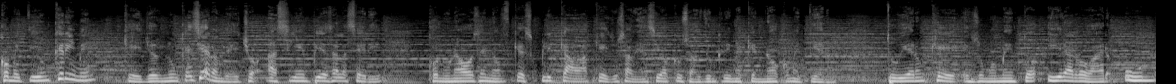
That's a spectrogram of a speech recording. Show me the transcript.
cometido un crimen que ellos nunca hicieron. De hecho, así empieza la serie con una voz en off que explicaba que ellos habían sido acusados de un crimen que no cometieron. Tuvieron que en su momento ir a robar un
